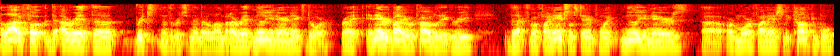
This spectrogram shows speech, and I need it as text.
a lot of folks I read the rich not the richest man Babylon but I read Millionaire Next Door right? And everybody would probably agree that from a financial standpoint millionaires uh, are more financially comfortable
